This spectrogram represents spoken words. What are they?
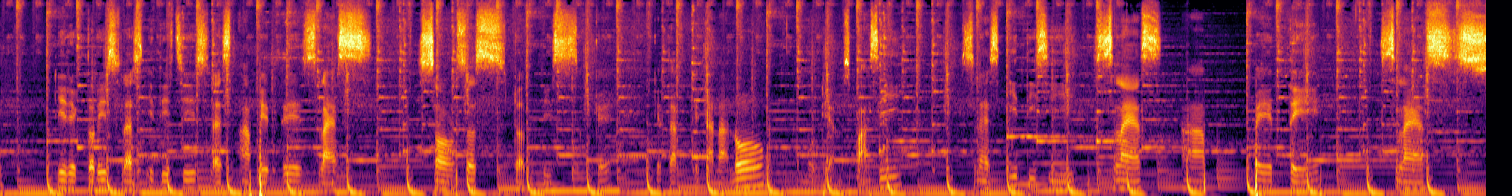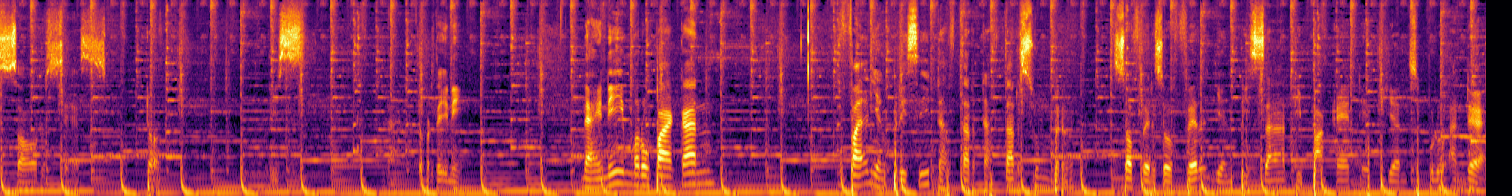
directory slash etc slash apt slash sources.list oke okay. kita tekan nano spasi slash etc slash apt slash sources dot list nah seperti ini. Nah ini merupakan file yang berisi daftar-daftar sumber software-software yang bisa dipakai Debian 10 Anda.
